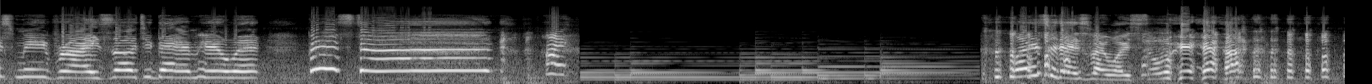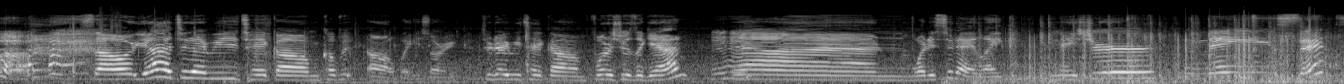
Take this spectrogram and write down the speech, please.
it's me, Bright. So today I'm here with Kristin. Hi. Why is today's my voice so weird? so yeah, today we take um couple. Oh wait, sorry. Today we take um photo shoots again. Mhm. And what is today? Like nature? May 6th?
